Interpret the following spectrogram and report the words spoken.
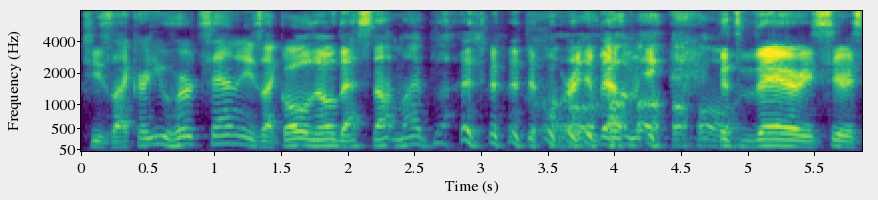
she's like, "Are you hurt, Santa?" And he's like, "Oh no, that's not my blood. Don't worry about me. It's very serious."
